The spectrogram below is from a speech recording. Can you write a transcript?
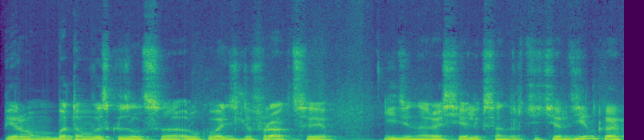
Первым об этом высказался руководитель фракции «Единая Россия» Александр Тетердинко,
